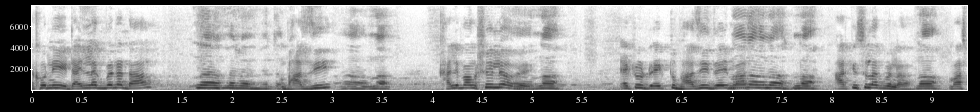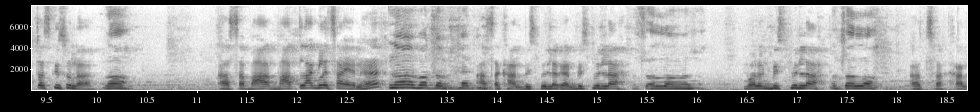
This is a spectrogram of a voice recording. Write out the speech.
এখনই ডাল লাগবে না ডাল? ভাজি? খালি মাংস হইলে হবে? না। একটু একটু ভাজি দেই না মাছ? না না না। আর কিছু লাগবে না? না। মাছ টাছ কিছু না? না। আচ্ছা ভাত ভাত লাগলে চাইেন হ্যাঁ? না বাতাম আচ্ছা খান বিসমিল্লা খান বিসমিল্লা চল্লাহ বলেন বিসমিল্লা চল্লাহ আচ্ছা খান।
